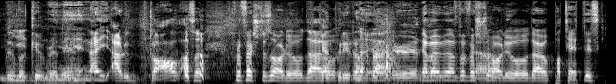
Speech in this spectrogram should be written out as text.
Du var ikke ready? Nei, er du gal? Altså, for det første så var det jo det er jo, Nei, ja, men, men For det første var det jo Det er jo patetisk.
